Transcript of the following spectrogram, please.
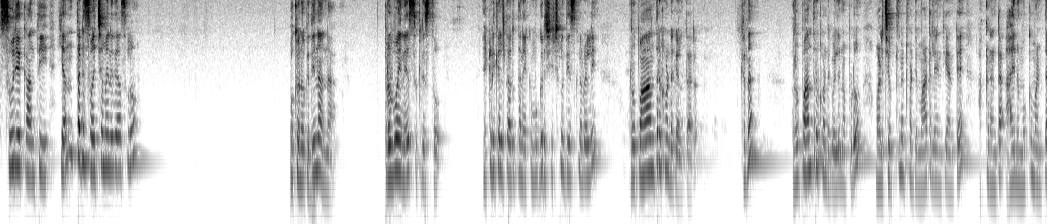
సూర్యకాంతి ఎంతటి స్వచ్ఛమైనది అసలు? ఒకనొక దినాన్న ప్రభు అయిన యేసుక్రీస్తు ఎక్కడికి వెళ్తారు తన యొక్క ముగ్గురు శిష్యులను తీసుకుని వెళ్ళి రూపాంతర కొండకు వెళ్తారు. కదా? రూపాంతర కొండకు వెళ్ళినప్పుడు వాళ్ళు చెప్తున్నటువంటి మాటలు ఏంటి అంటే అక్కడంట ఆయన ముఖం అంట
